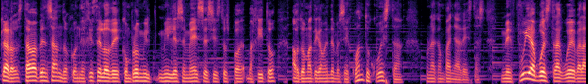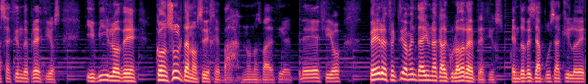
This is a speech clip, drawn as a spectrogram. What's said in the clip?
Claro, estaba pensando, cuando dijiste lo de compró mil, mil SMS y esto es bajito, automáticamente pensé, ¿cuánto cuesta una campaña de estas? Me fui a vuestra web, a la sección de precios, y vi lo de consúltanos. Y dije, bah, no nos va a decir el precio. Pero efectivamente hay una calculadora de precios. Entonces ya puse aquí lo de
